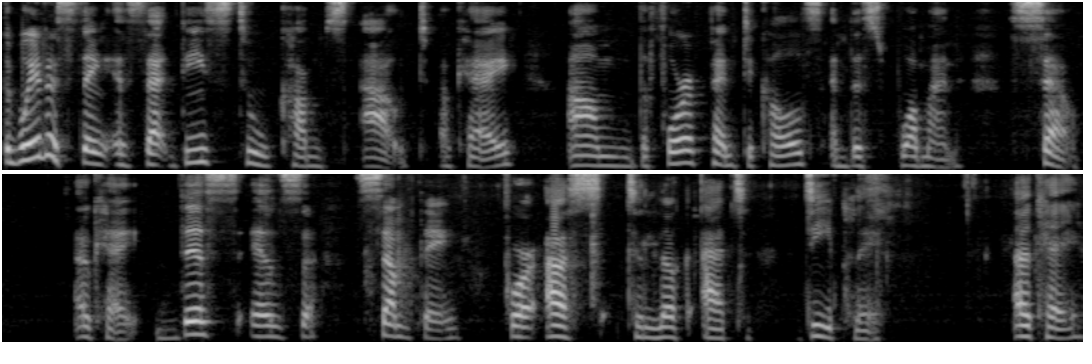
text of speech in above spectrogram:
The weirdest thing is that these two comes out, okay? Um, the Four of Pentacles and this woman. So, okay, this is something for us to look at deeply. Okay,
